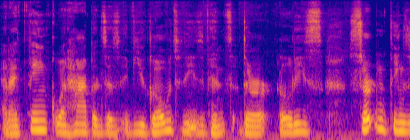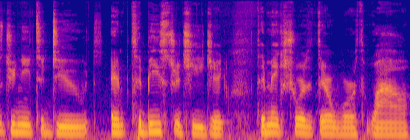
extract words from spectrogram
And i think what happens is if you go to these events there are at least certain things that you need to do and to be strategic to make sure that they're worthwhile.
